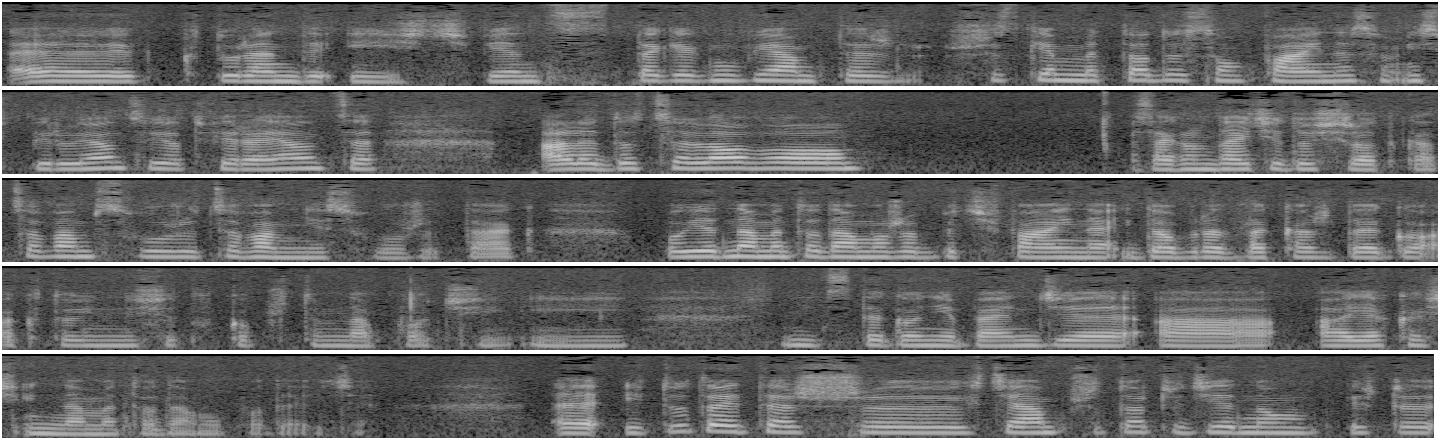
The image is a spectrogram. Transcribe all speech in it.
e, którędy iść. Więc tak jak mówiłam, te wszystkie metody są fajne, są inspirujące i otwierające, ale docelowo zaglądajcie do środka, co Wam służy, co Wam nie służy, tak? Bo jedna metoda może być fajna i dobra dla każdego, a kto inny się tylko przy tym napoci i nic z tego nie będzie, a, a jakaś inna metoda mu podejdzie. E, I tutaj też e, chciałam przytoczyć jedną jeszcze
